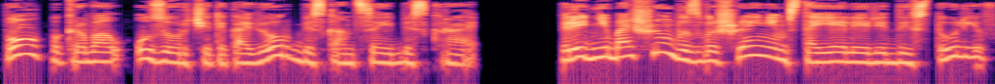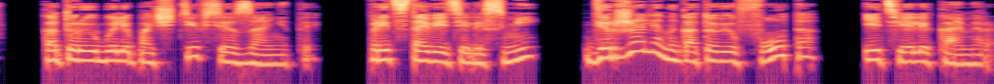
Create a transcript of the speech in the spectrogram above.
Пол покрывал узорчатый ковер без конца и без края. Перед небольшим возвышением стояли ряды стульев, которые были почти все заняты. Представители СМИ держали наготове фото и телекамеры.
